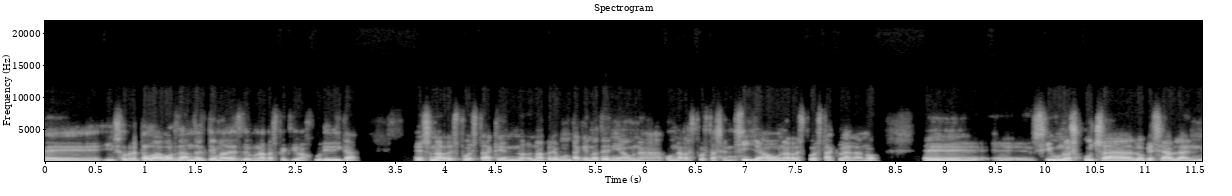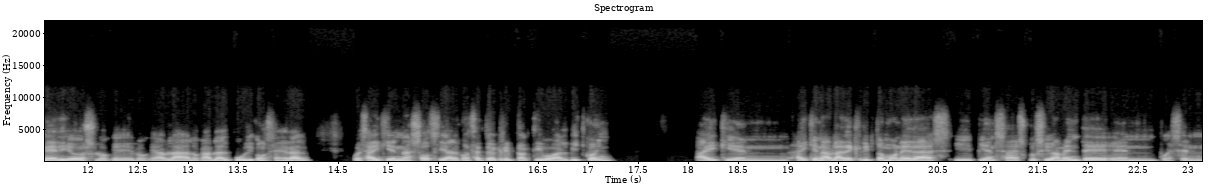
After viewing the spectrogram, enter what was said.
eh, y sobre todo abordando el tema desde una perspectiva jurídica, es una respuesta que una pregunta que no tenía una, respuesta sencilla o una respuesta clara, ¿no? Eh, eh, si uno escucha lo que se habla en medios, lo que, lo que habla, lo que habla el público en general, pues hay quien asocia el concepto de criptoactivo al Bitcoin, hay quien, hay quien habla de criptomonedas y piensa exclusivamente en, pues en,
